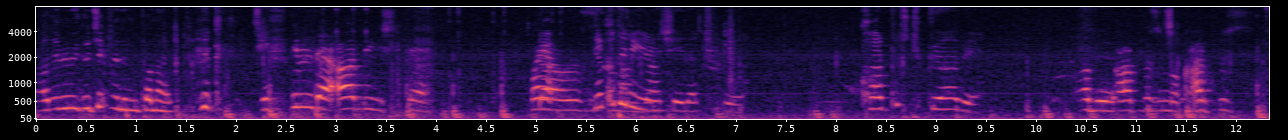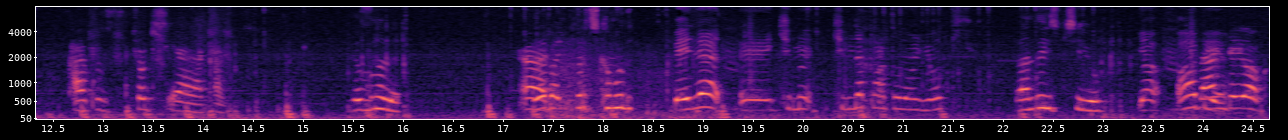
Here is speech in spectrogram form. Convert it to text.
Daha demin video çekmedim mi Taner? Çektim de abi işte. Bayağı Ya, ne kadar iğrenç şeyler çıkıyor. Karpuz çıkıyor abi. Abi Karpuz mu? Karpuz. Karpuz çok işe yarar karpuz. yazın öyle. Ya Evet. ben yukarı çıkamadım. Beyler e, kime, kimde pantolon yok? Bende hiçbir şey yok. Ya abi Bende yok.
